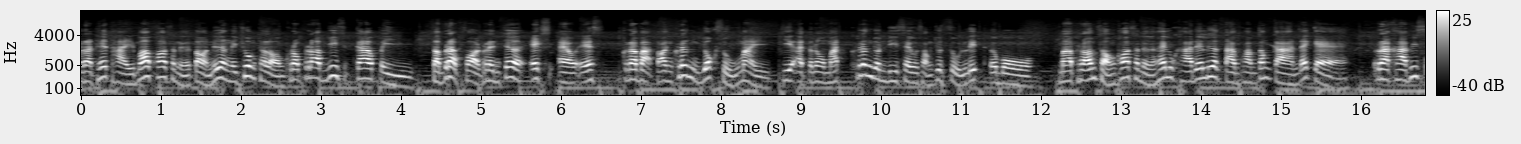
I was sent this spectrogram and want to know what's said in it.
ประเทศไทยมอบข้อเสนอต่อเนื่องในช่วงฉลองครบรอบ 29 ปี สำหรับ Ford Ranger XLS กระบะตอนครึ่งยกสูงใหม่ เกียร์อัตโนมัติ เครื่องยนต์ดีเซล 2.0 ลิตรเทอร์โบ มาพร้อม 2 ข้อเสนอให้ลูกค้าได้เลือกตามความต้องการได้แก่ ราคาพิเศ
